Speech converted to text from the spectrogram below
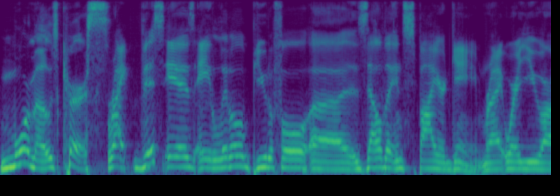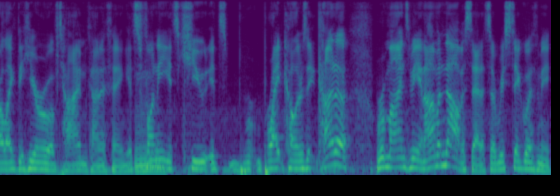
Mormo's Curse. Right. This is a little beautiful uh, Zelda inspired game, right? Where you are like the hero of time kind of thing. It's Mm. funny, it's cute, it's br- bright colors. It kind of reminds me, and I'm a novice at it, so stick with me,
